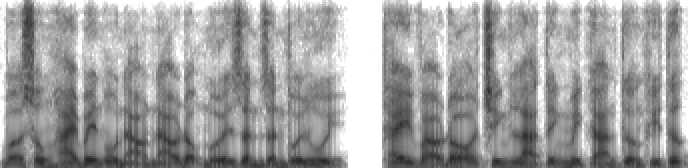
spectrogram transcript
bờ sông hai bên ồn ào náo động mới dần dần tối lui, thay vào đó chính là tĩnh mịch an tường khí tức.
